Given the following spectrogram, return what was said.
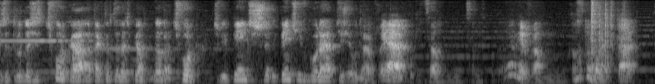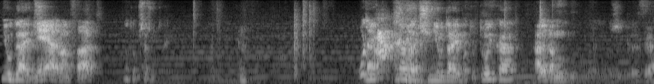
że trudność jest czwórka, a tak to chcę dać piątkę. Dobra, czwórka, czyli pięć, pięć i w górę ci się udało. Dobrze, ja póki co sobie spokojnie. Ja wiem, że mam No kostkę, to dobra. tak? Nie udaje ci się. Nie, ale mam fart. No to przerzucaj. Udaje. Nadal ci się nie udaje, bo to trójka. Ale mam ż- zero.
